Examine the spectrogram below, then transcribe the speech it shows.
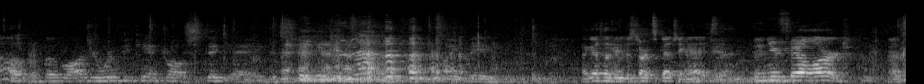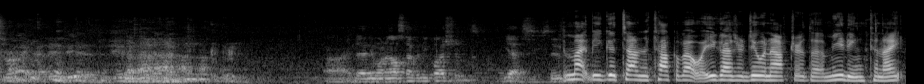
Oh, But Roger, what if you can't draw a stick egg? Like me. I guess I need to start sketching eggs then. Then you fail art. That's right, I did. All right, anyone else have any questions? Yes, It might be a good time to talk about what you guys are doing after the meeting tonight.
